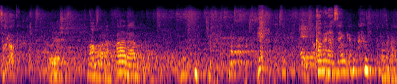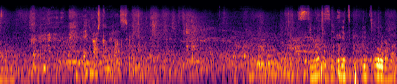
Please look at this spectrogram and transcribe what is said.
Forog. Á, nem. Kamerázz engem. Kamerázz. Egymást kamerázzuk. Itt, itt óra van.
